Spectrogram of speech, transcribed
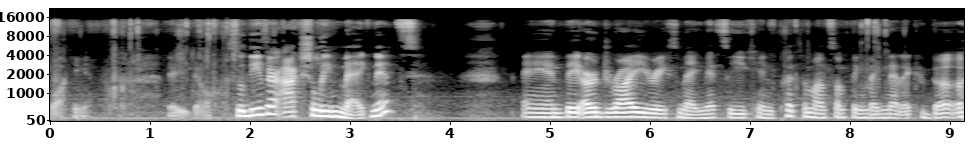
blocking it. There you go. So these are actually magnets and they are dry erase magnets so you can put them on something magnetic duh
